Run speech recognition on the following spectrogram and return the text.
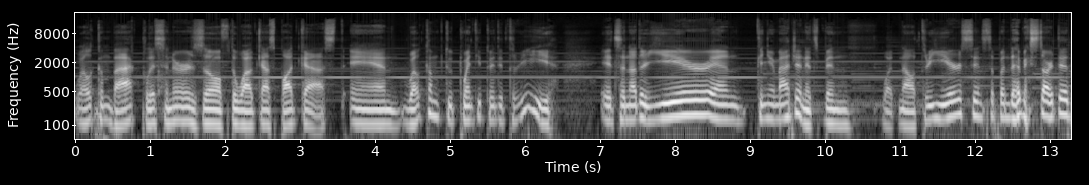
Welcome back, listeners of the Wildcast podcast, and welcome to 2023. It's another year, and can you imagine? It's been what now, three years since the pandemic started.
